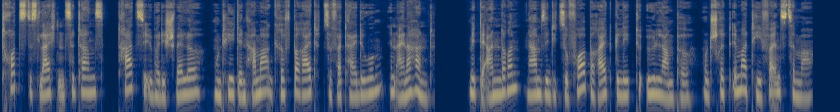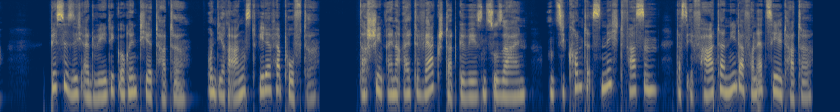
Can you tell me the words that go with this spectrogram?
Trotz des leichten Zitterns trat sie über die Schwelle und hielt den Hammer griffbereit zur Verteidigung in einer Hand. Mit der anderen nahm sie die zuvor bereitgelegte Öllampe und schritt immer tiefer ins Zimmer, bis sie sich ein wenig orientiert hatte und ihre Angst wieder verpuffte. Das schien eine alte Werkstatt gewesen zu sein, und sie konnte es nicht fassen, dass ihr Vater nie davon erzählt hatte.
